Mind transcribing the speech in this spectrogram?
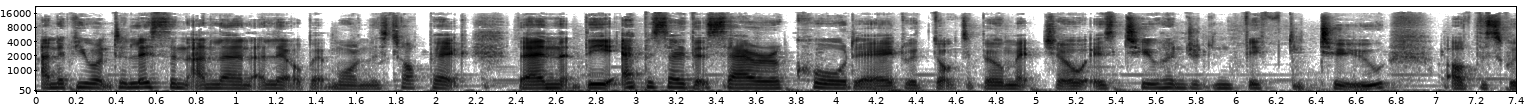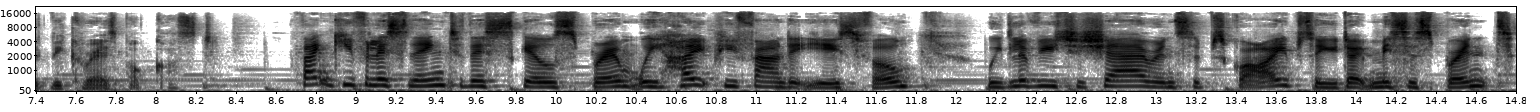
And if you want to listen and learn a little bit more on this topic, then the episode that Sarah recorded with Dr. Bill Mitchell is 252 of the Squiggly Careers podcast. Thank you for listening to this skills sprint. We hope you found it useful. We'd love you to share and subscribe so you don't miss a sprint.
